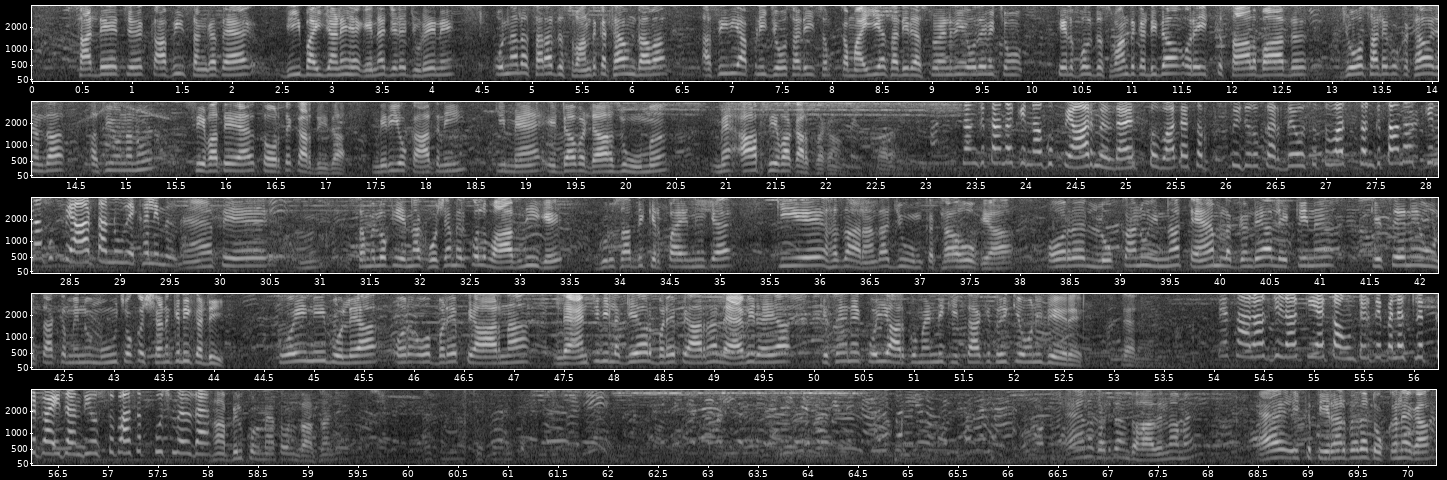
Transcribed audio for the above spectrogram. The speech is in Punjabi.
ਸਾਡੇ 'ਚ ਕਾਫੀ ਸੰਗਤ ਹੈ 20 22 ਜਾਣੇ ਹੈਗੇ ਨੇ ਜਿਹੜੇ ਜੁੜੇ ਨੇ। ਉਹਨਾਂ ਦਾ ਸਾਰਾ ਦਸਵੰਧ ਇਕੱਠਾ ਹੁੰਦਾ ਵਾ। ਅਸੀਂ ਵੀ ਆਪਣੀ ਜੋ ਸਾਡੀ ਸਮ- ਕਮਾਈ ਆ ਸਾਡੀ ਰੈਸਟੋਰੈਂਟ ਦੀ ਉਹਦੇ ਵਿੱਚੋਂ ਤਿਲ ਫੁੱਲ ਦਸਵੰਧ ਕੱਢੀਦਾ ਔਰ ਇੱਕ ਸਾਲ ਬਾਅਦ ਜੋ ਸਾਡੇ ਕੋਲ ਇਕੱਠਾ ਹੋ ਜਾਂਦਾ ਅਸੀਂ ਉਹਨਾਂ ਨੂੰ ਸੇਵਾ ਤੇ ਇਹ ਤੌਰ ਤੇ ਕਰ ਦਈਦਾ। ਮੇਰੀ ਔਕਾਤ ਨਹੀਂ ਕਿ ਮੈਂ ਐਡਾ ਵੱਡਾ ਹਜ਼ੂਮ ਮੈਂ ਆਪ ਸੇਵਾ ਕਰ ਸਕਾਂ। ਸੰਗਤਾਂ ਦਾ ਕਿੰਨਾ ਕੁ ਪਿਆਰ ਮਿਲਦਾ ਹੈ ਇਸ ਤੋਂ ਬਾਅਦ? ਇਹ ਸਭ ਤੁਸੀਂ ਜਦੋਂ ਕਰਦੇ ਹੋ ਉਸ ਤੋਂ ਬਾਅਦ ਸੰਗਤਾਂ ਦਾ ਕਿੰਨਾ ਕੁ ਪਿਆਰ ਤੁਹਾਨੂੰ ਵੇਖਣ ਲਈ ਮਿਲਦਾ ਹੈ? ਮੈਂ ਤੇ ਸਮਝ ਲਓ ਕਿ ਇੰਨਾ ਖੁਸ਼ ਹਾਂ ਮੇਰੇ ਕੋਲ ਆਵਾਜ਼ ਨਹੀਂ ਗਏ ਗੁਰੂ ਸਾਹਿਬ ਦੀ ਕਿਰਪਾ ਇੰਨੀ ਕੁ ਹੈ ਕਿ ਇਹ ਹਜ਼ਾਰਾਂ ਦਾ ਝੂਮ ਇਕੱਠਾ ਹੋ ਗਿਆ। ਔਰ ਲੋਕਾਂ ਨੂੰ ਇੰਨਾ ਟਾਈਮ ਲੱਗਣ ਡਿਆ ਲੇਕਿਨ ਕਿਸੇ ਨੇ ਹੁਣ ਤੱਕ ਮੈਨੂੰ ਮੂੰਹ ਚੋਂ ਕੋਈ ਛਣਕ ਨਹੀਂ ਕੱਢੀ। ਕੋਈ ਨਹੀਂ ਬੋਲਿਆ ਔਰ ਉਹ ਬੜੇ ਪਿਆਰ ਨਾਲ ਲਾਈਨ 'ਚ ਵੀ ਲੱਗੇ ਔਰ ਬੜੇ ਪਿਆਰ ਨਾਲ ਲੈ ਵੀ ਰਹੇ ਆ। ਕਿਸੇ ਨੇ ਕੋਈ ਆਰਗੂਮੈਂਟ ਨਹੀਂ ਕੀਤਾ ਕਿ ਤੁਸੀਂ ਕਿਉਂ ਨਹੀਂ ਦੇ ਰਹੇ। ਲੈ ਲਓ। ਤੇ ਸਾਰਾ ਜਿਹੜਾ ਕੀ ਹੈ ਕਾਊਂਟਰ ਤੇ ਪਹਿਲਾਂ ਸਲਿੱਪ ਕਟਵਾਈ ਜਾਂਦੀ ਉਸ ਤੋਂ ਬਾਅਦ ਸਭ ਕੁਝ ਮਿਲਦਾ ਹੈ। ਹਾਂ ਬਿਲਕੁਲ ਮੈਂ ਤੁਹਾਨੂੰ ਦੱਸਦਾ ਜੀ। ਇਹ ਨਾ ਸਾਡੇ ਤੁਹਾਨੂੰ ਦਿਖਾ ਦਿੰਦਾ ਮੈਂ। ਇਹ ਇੱਕ 13 ਰੁਪਏ ਦਾ ਟੋਕਨ ਹੈਗਾ।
